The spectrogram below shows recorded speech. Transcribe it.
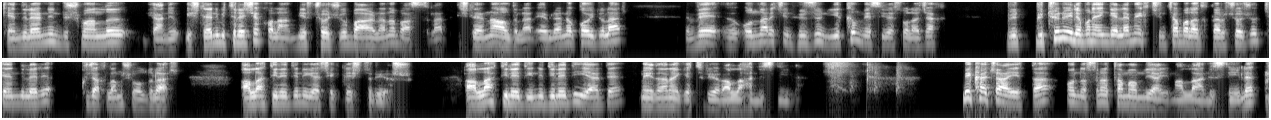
kendilerinin düşmanlığı yani işlerini bitirecek olan bir çocuğu bağırlarına bastılar, içlerine aldılar, evlerine koydular ve e, onlar için hüzün, yıkım vesilesi olacak. Bütünüyle bunu engellemek için çabaladıkları çocuğu kendileri kucaklamış oldular. Allah dilediğini gerçekleştiriyor. Allah dilediğini dilediği yerde meydana getiriyor Allah'ın izniyle. Birkaç ayet daha ondan sonra tamamlayayım Allah'ın izniyle.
